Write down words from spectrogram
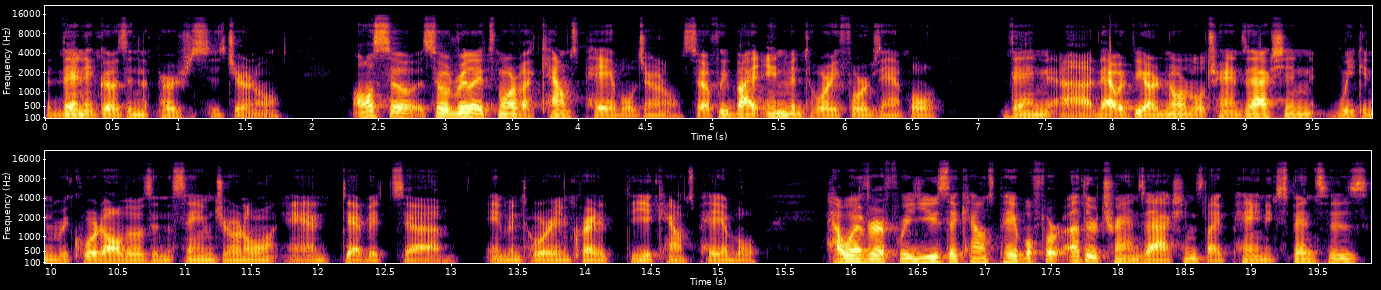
then it goes in the purchases journal. Also, so really it's more of a accounts payable journal. So if we buy inventory, for example, then uh, that would be our normal transaction. We can record all those in the same journal and debit uh, inventory and credit the accounts payable. However, if we use accounts payable for other transactions like paying expenses,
